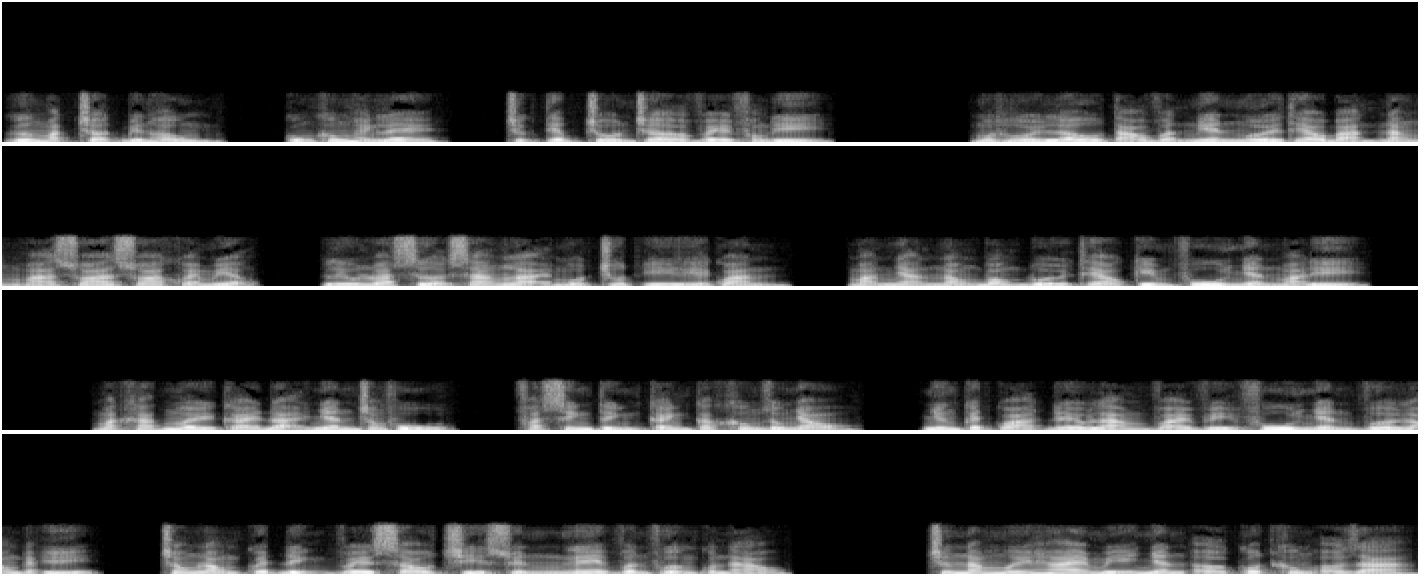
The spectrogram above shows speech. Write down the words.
gương mặt chợt biến hồng, cũng không hành lễ, trực tiếp trốn trở về phòng đi. Một hồi lâu Tào Vận Niên mới theo bản năng mà xoa xoa khỏe miệng, lưu loát sửa sang lại một chút y hề quan, mạn nhãn nóng bỏng đuổi theo Kim Phu Nhân mà đi. Mặt khác mấy cái đại nhân trong phủ, phát sinh tình cảnh các không giống nhau, nhưng kết quả đều làm vài vị phu nhân vừa lòng đẹp ý, trong lòng quyết định về sau chỉ xuyên nghe vân phường quần áo. chương 52 Mỹ nhân ở cốt không ở ra.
